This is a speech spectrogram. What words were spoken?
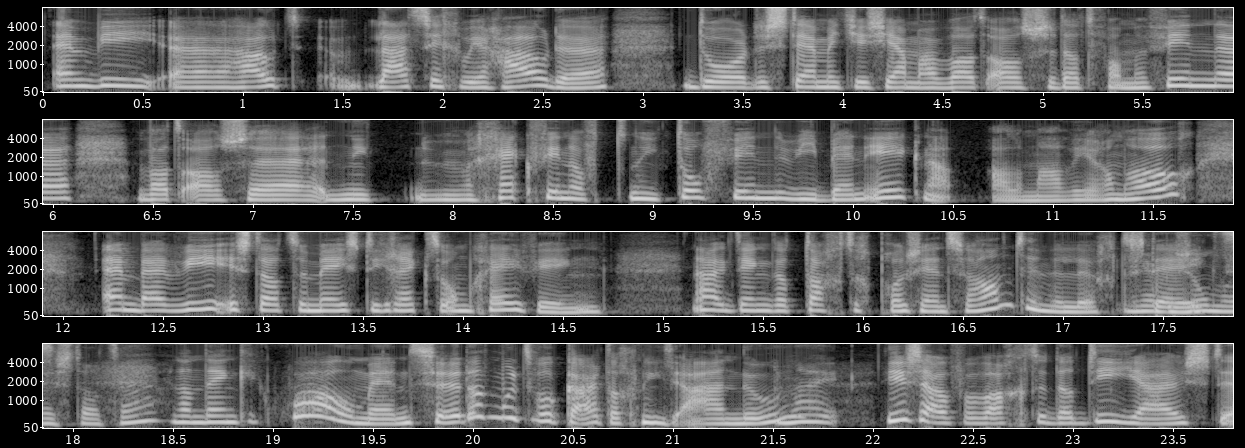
En wie eh, houdt, laat zich weer houden door de stemmetjes. Ja, maar wat als ze dat van me vinden? Wat als ze niet me gek vinden of niet tof vinden? Wie ben ik? Nou, allemaal weer omhoog. En bij wie is dat de meest directe omgeving? Nou, ik denk dat 80% zijn hand in de lucht Ja, steekt. bijzonder is dat, hè? En dan denk ik, wow mensen, dat moeten we elkaar toch niet aandoen? Nee. Je zou verwachten dat die juist... eh,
